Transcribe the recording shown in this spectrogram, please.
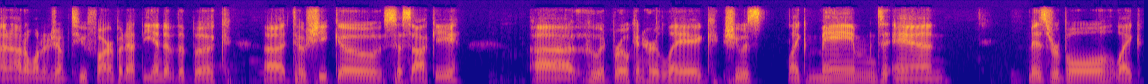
and I don't want to jump too far, but at the end of the book, uh, Toshiko Sasaki, uh, who had broken her leg, she was like maimed and miserable. Like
